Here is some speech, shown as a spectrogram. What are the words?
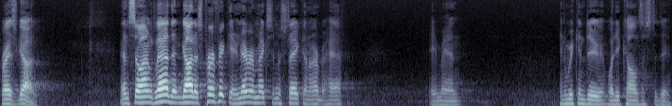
Praise God. And so I'm glad that God is perfect and He never makes a mistake on our behalf. Amen. And we can do what He calls us to do.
